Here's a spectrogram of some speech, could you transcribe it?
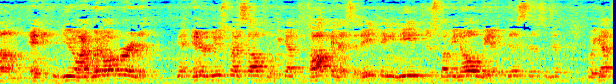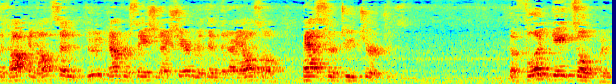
Um, and, you know, I went over and introduced myself, and we got to talking. I said, anything you need, just let me know. We have this, this, and this. And we got to talking, and all of a sudden, through the conversation, I shared with him that I also pastor two churches. The floodgates opened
